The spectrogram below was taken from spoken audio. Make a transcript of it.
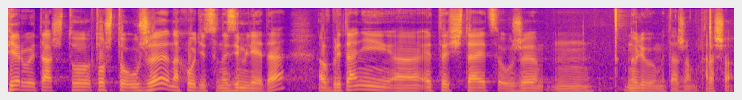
первый этаж, то, то, что уже находится на земле, да, в Британии это считается уже нулевым этажом. Хорошо.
